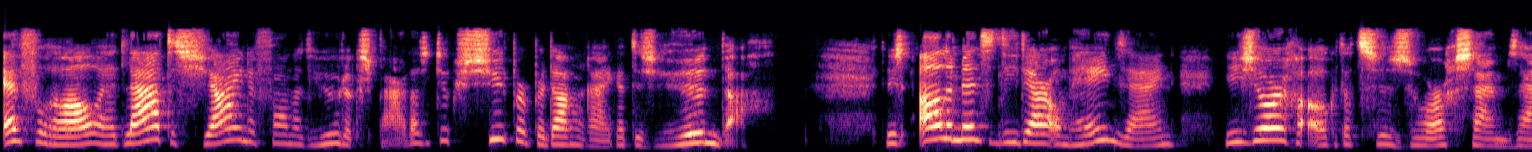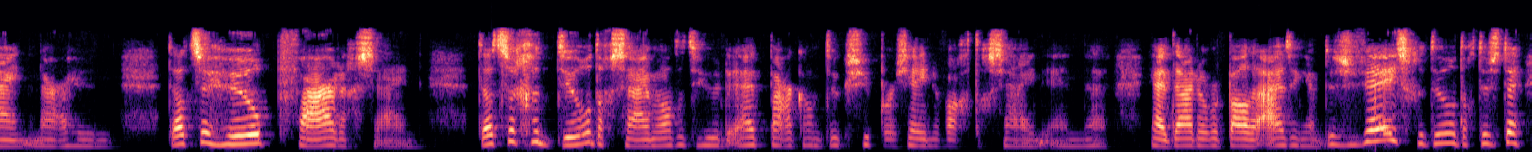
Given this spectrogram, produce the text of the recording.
En vooral het laten shinen van het huwelijkspaar. Dat is natuurlijk super belangrijk. Het is hun dag. Dus alle mensen die daar omheen zijn, die zorgen ook dat ze zorgzaam zijn naar hun. Dat ze hulpvaardig zijn. Dat ze geduldig zijn, want het, het paar kan natuurlijk super zenuwachtig zijn en uh, ja, daardoor bepaalde uitingen hebben. Dus wees geduldig. Dus de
